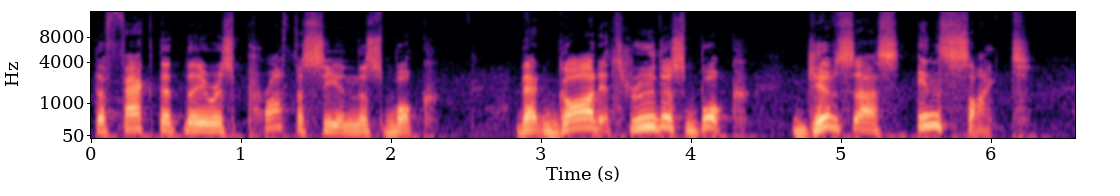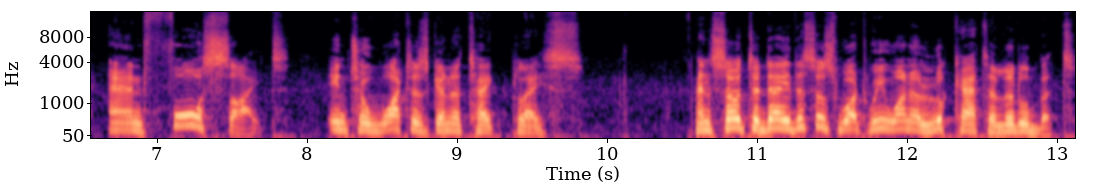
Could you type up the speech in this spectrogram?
the fact that there is prophecy in this book, that God, through this book, gives us insight and foresight into what is going to take place. And so today, this is what we want to look at a little bit.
